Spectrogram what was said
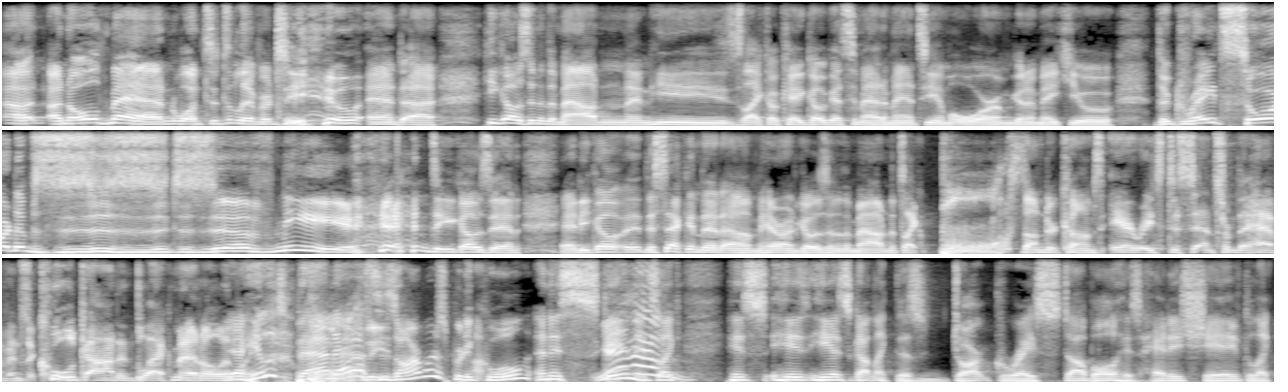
uh, an old man wants to deliver to you and uh, he goes into the mountain and he's like okay go get some adamantium ore i'm gonna make you the great sword of z- z- z- of me and he goes in and he go the second that um heron goes into the mountain it's like thunder comes ares descends from the heavens a cool god in black metal and Yeah, like, he looks badass. His armor is pretty cool, and his skin is like his his he has got like this dark gray stubble. His head is shaved. Like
